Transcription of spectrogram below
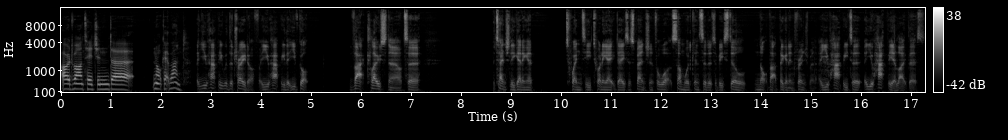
our advantage and uh, not get banned. Are you happy with the trade-off? Are you happy that you've got that close now to potentially getting a 20, 28 day suspension for what some would consider to be still not that big an infringement. Are you happy to? Are you happier like this?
